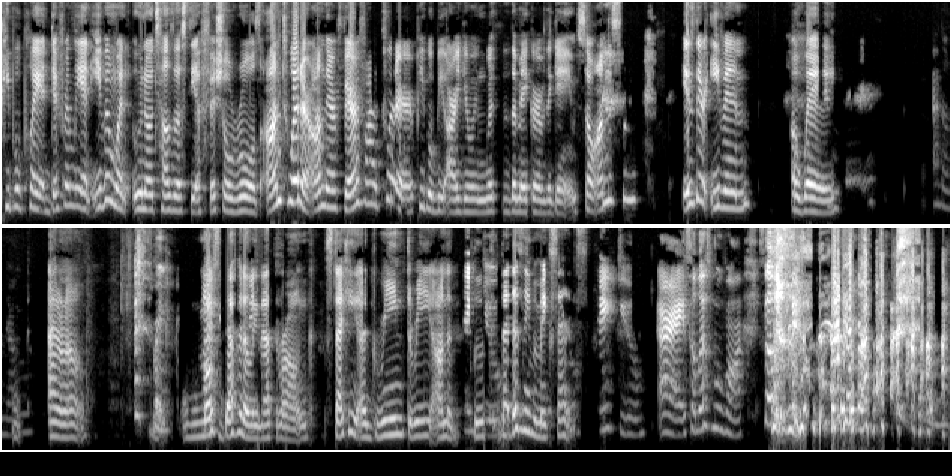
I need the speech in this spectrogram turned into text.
people play it differently. And even when Uno tells us the official rules on Twitter, on their verified Twitter, people be arguing with the maker of the game. So honestly, is there even a way? I don't know. I don't know. Like most definitely that's wrong. Stacking a green three on a Thank blue you. that doesn't even make sense. Thank you. All right, so let's move on. So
